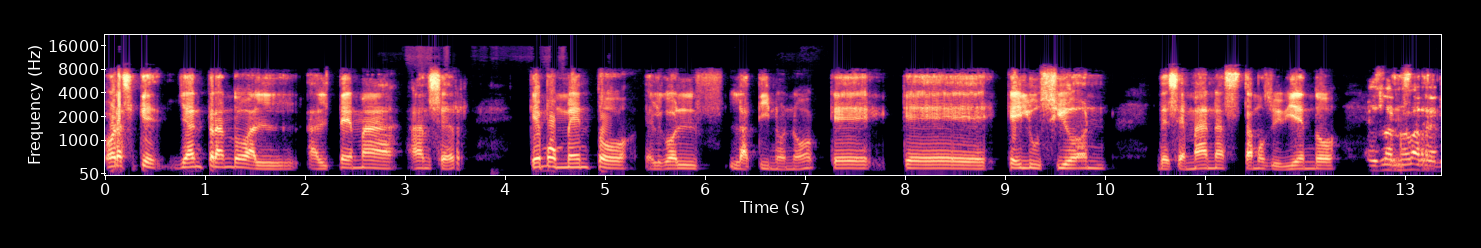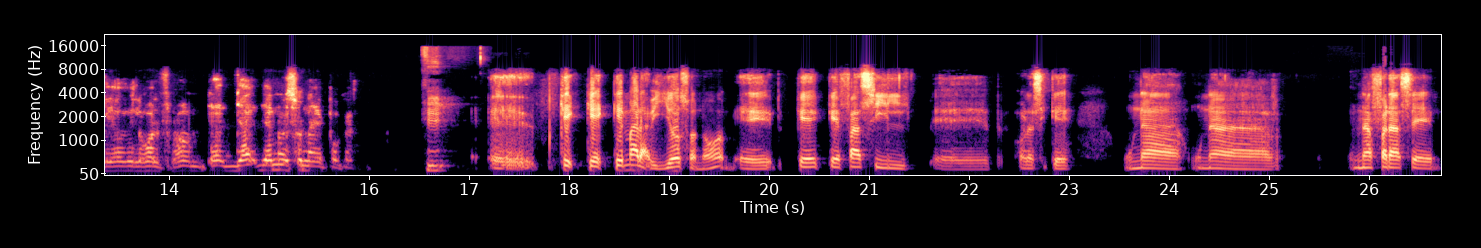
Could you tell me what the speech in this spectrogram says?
ahora sí que ya entrando al, al tema Answer, qué momento el golf latino, ¿no? Qué, qué, qué ilusión de semanas estamos viviendo. Es la nueva este, realidad del golf, ¿no? Ya, no es una época. Eh, qué, maravilloso, ¿no? Eh, qué, fácil, eh, ahora sí que una, una, una frase,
